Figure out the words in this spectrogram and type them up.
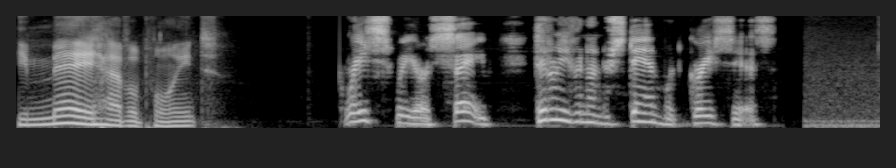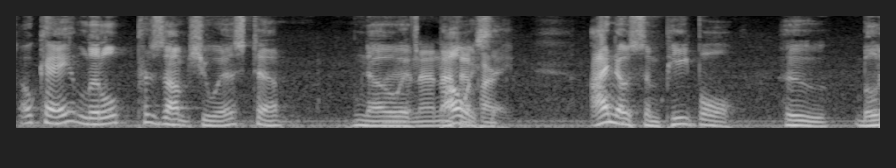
He may have a point. Grace we are saved. They don't even understand what grace is. Okay, a little presumptuous to know Uh, if no, not always part. saved. I know some people who believe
